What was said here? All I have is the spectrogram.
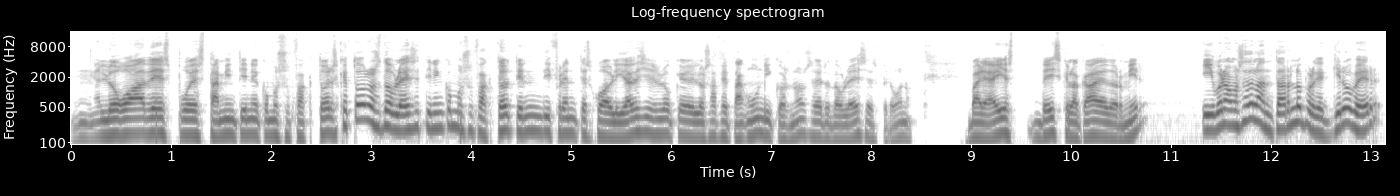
Mm, luego Hades pues también tiene como su factor. Es que todos los doble S tienen como su factor, tienen diferentes jugabilidades y es lo que los hace tan únicos, ¿no? Ser doble S, pero bueno. Vale, ahí veis que lo acaba de dormir. Y bueno, vamos a adelantarlo porque quiero ver,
